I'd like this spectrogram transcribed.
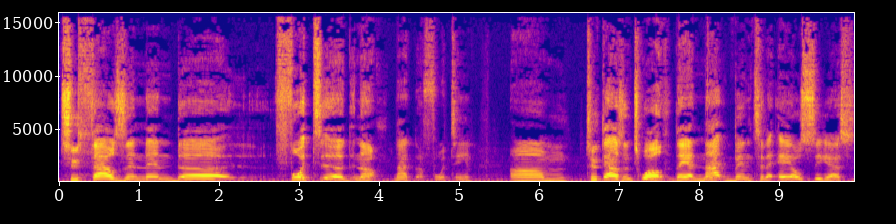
two thousand and uh, four. Uh, no, not uh, fourteen. Um, 2012. They had not been to the ALCS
